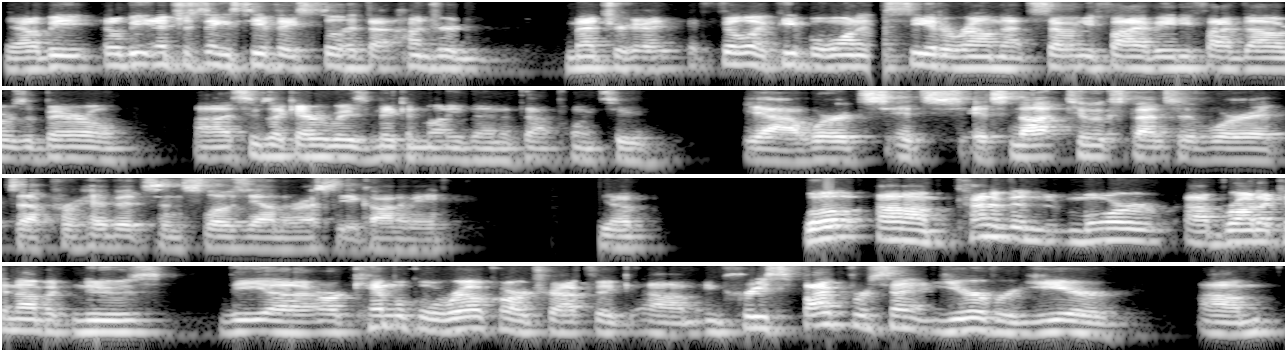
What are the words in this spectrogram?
Yeah, it'll be it'll be interesting to see if they still hit that hundred metric. I feel like people want to see it around that 75 85 dollars a barrel. Uh, it seems like everybody's making money then at that point too. Yeah, where it's it's it's not too expensive, where it uh, prohibits and slows down the rest of the economy. Yep. Well, um, kind of in more uh, broad economic news, the uh, our chemical railcar traffic um, increased five percent year over year. Um,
